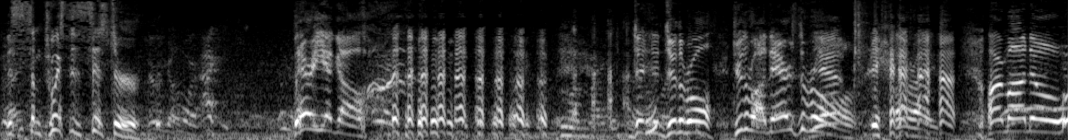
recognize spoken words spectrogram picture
This is some Twisted Sister. There you go. do, do the roll. Do the roll. There's the roll. Yeah. All right. Armando. Woo!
